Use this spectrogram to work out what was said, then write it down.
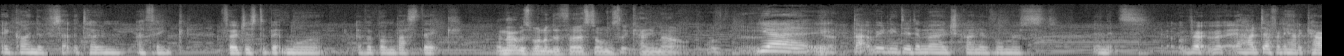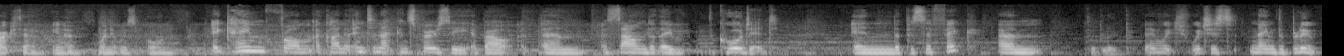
it kind of set the tone, I think, for just a bit more of a bombastic And that was one of the first songs that came out. uh, yeah, it, that really did emerge kind of almost in its it had definitely had a character you know when it was born it came from a kind of internet conspiracy about um, a sound that they recorded in the pacific um, The bloop. uh, which which is named the bloop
